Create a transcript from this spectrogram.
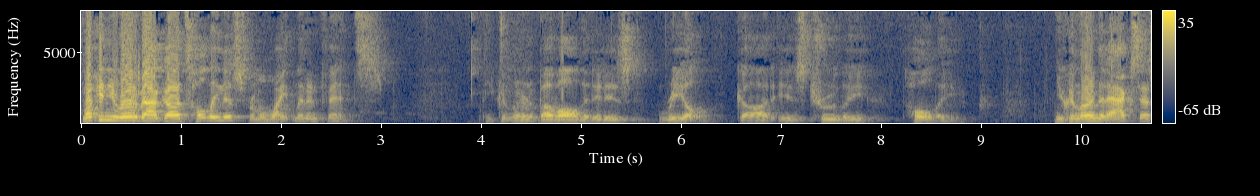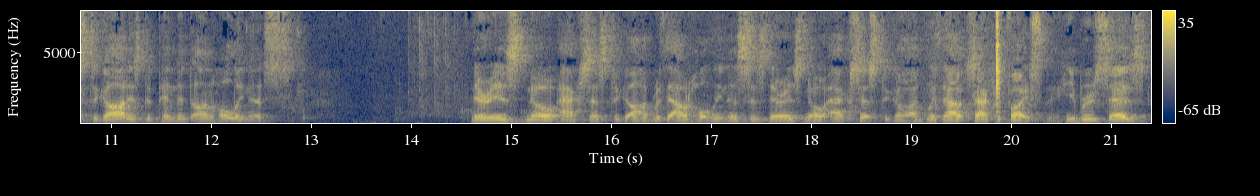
What can you learn about God's holiness from a white linen fence? You can learn above all that it is real. God is truly holy. You can learn that access to God is dependent on holiness. There is no access to God without holiness, as there is no access to God without sacrifice. The Hebrews says,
